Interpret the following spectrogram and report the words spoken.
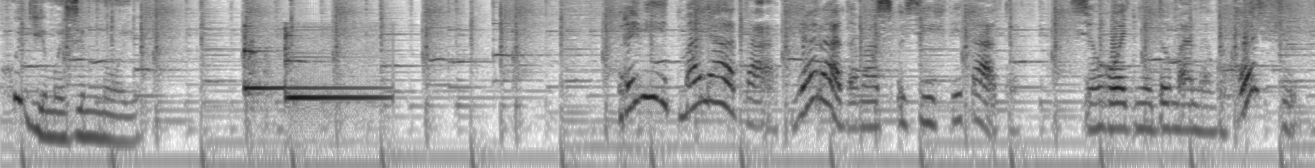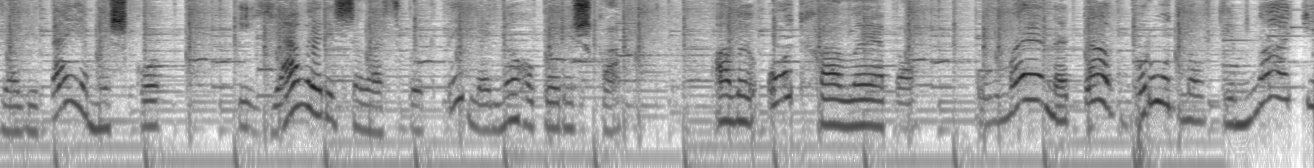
Ходімо зі мною. Я рада вас усіх вітати. Сьогодні до мене в гості завітає Мишко, і я вирішила спекти для нього пиріжка. Але от халепа, у мене так брудно в кімнаті,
